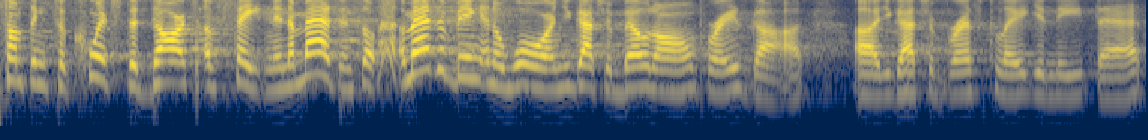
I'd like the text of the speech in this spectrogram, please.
something to quench the darts of Satan. And imagine, so imagine being in a war and you got your belt on, praise God. Uh, you got your breastplate, you need that.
